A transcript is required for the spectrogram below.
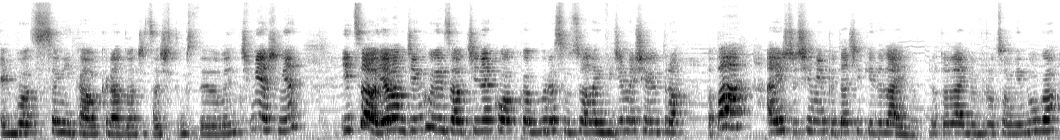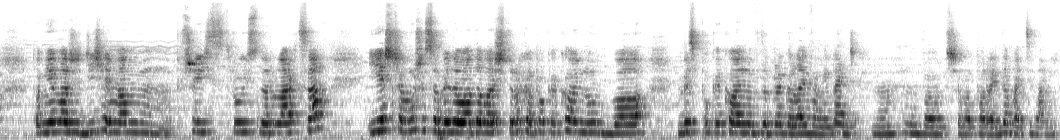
jakby od Sonika ukradła czy coś w tym stylu, więc śmiesznie. I co, ja wam dziękuję za odcinek, łapka w górę, subskrypcjonek, widzimy się jutro, pa pa! A jeszcze się mnie pytacie kiedy live, no to live wrócą niedługo, ponieważ dzisiaj mam przyjść strój Snorlaxa i jeszcze muszę sobie doładować trochę pokecoinów, bo bez pokecoinów dobrego live'a nie będzie, no bo trzeba porajdować z wami.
